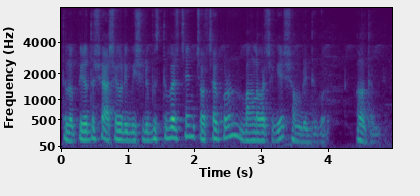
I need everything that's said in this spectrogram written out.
তাহলে প্রিয় দর্শক, আশা করি বিষয়টি বুঝতে পারছেন। চর্চা করুন, বাংলা ভাষাকে সমৃদ্ধ করুন। ভালো থাকবেন।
